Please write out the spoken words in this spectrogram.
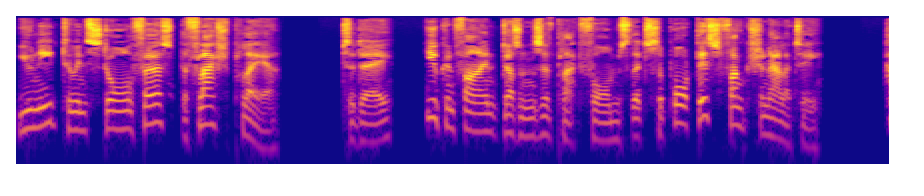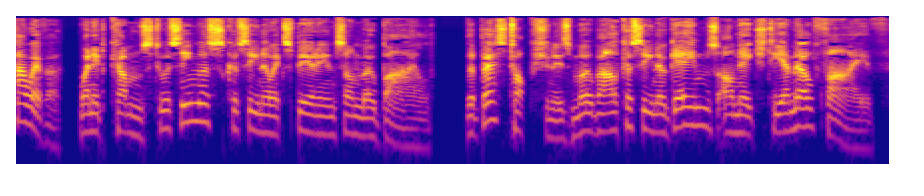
you need to install first the Flash player. Today, you can find dozens of platforms that support this functionality. However, when it comes to a seamless casino experience on mobile, the best option is mobile casino games on HTML5.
